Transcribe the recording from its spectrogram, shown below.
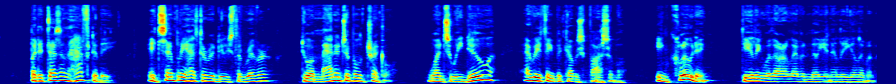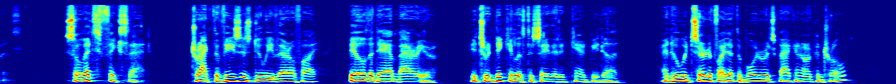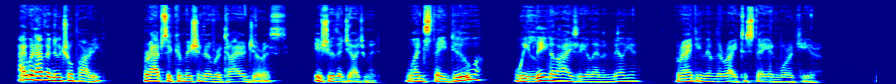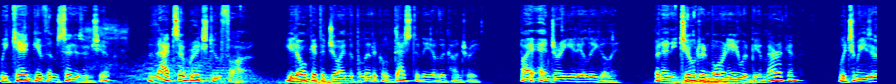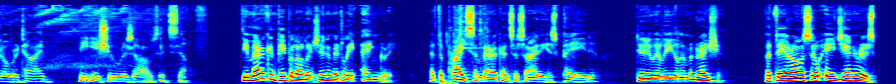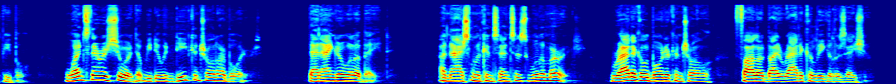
but it doesn't have to be. It simply has to reduce the river to a manageable trickle. Once we do, everything becomes possible, including dealing with our 11 million illegal immigrants. So let's fix that. Track the visas, do we verify, build the damn barrier. It's ridiculous to say that it can't be done. And who would certify that the border is back in our control? I would have a neutral party, perhaps a commission of retired jurists, issue the judgment. Once they do, we legalize the 11 million, granting them the right to stay and work here. We can't give them citizenship. That's a bridge too far. You don't get to join the political destiny of the country by entering it illegally. But any children born here would be American, which means that over time, the issue resolves itself. The American people are legitimately angry at the price American society has paid due to illegal immigration. But they are also a generous people. Once they're assured that we do indeed control our borders, that anger will abate. A national consensus will emerge. Radical border control followed by radical legalization.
